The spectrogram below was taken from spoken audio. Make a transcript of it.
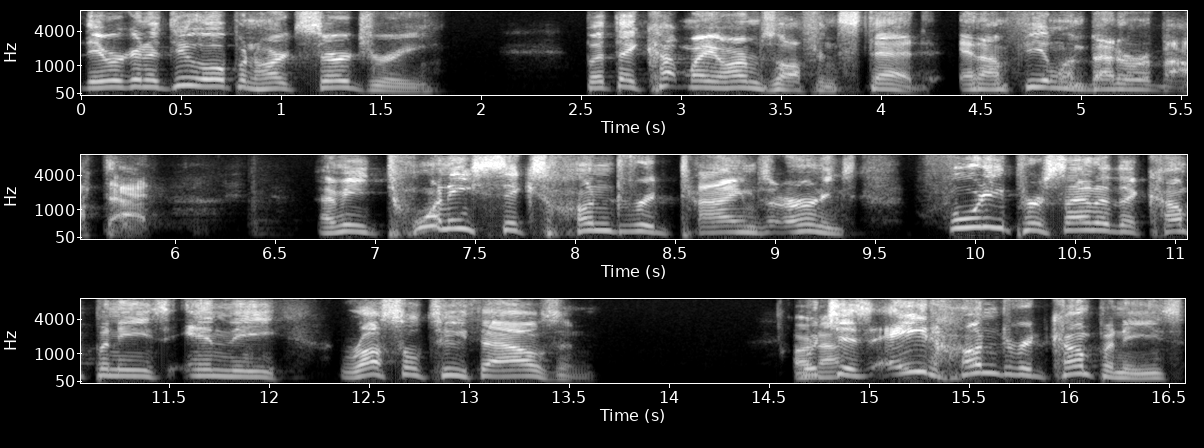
they were going to do open heart surgery, but they cut my arms off instead. And I'm feeling better about that. I mean, 2,600 times earnings, 40% of the companies in the Russell 2000, Are which not- is 800 companies,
